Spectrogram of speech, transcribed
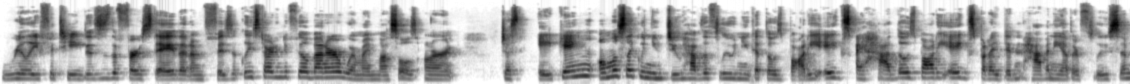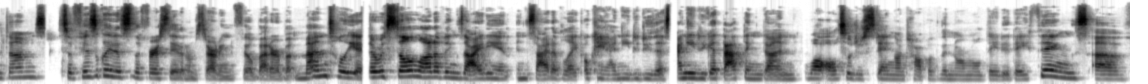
really fatigued. This is the first day that I'm physically starting to feel better, where my muscles aren't just aching, almost like when you do have the flu and you get those body aches. I had those body aches, but I didn't have any other flu symptoms. So physically, this is the first day that I'm starting to feel better, but mentally, there was still a lot of anxiety inside of like, okay, I need to do this, I need to get that thing done, while also just staying on top of the normal day to day things of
